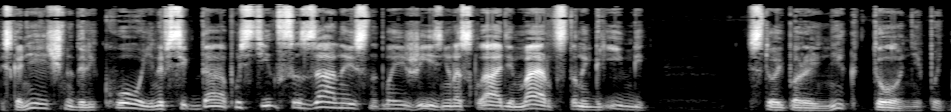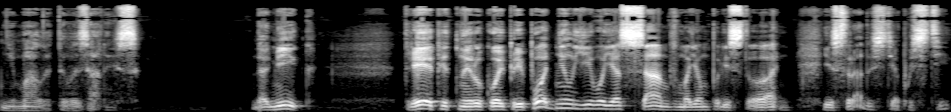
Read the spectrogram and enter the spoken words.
бесконечно далеко, и навсегда опустился занавес над моей жизнью на складе Мерстон и Гринби. С той поры никто не поднимал этого занавеса. На миг трепетной рукой приподнял его я сам в моем повествовании и с радостью опустил.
